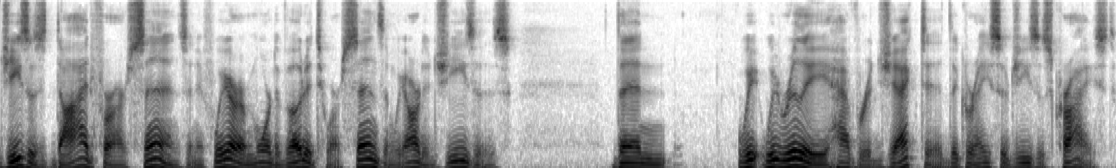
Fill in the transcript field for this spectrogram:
Jesus died for our sins, and if we are more devoted to our sins than we are to Jesus, then we, we really have rejected the grace of Jesus Christ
